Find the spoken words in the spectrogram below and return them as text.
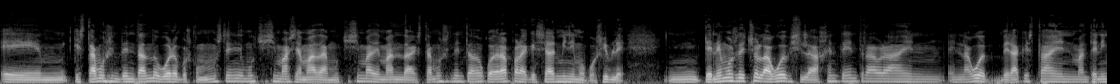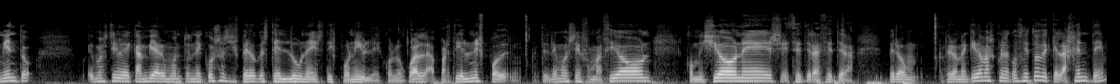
eh, que estamos intentando, bueno, pues como hemos tenido muchísimas llamadas, muchísima demanda, estamos intentando cuadrar para que sea el mínimo posible. Mm, tenemos, de hecho, la web, si la gente entra ahora en, en la web, verá que está en mantenimiento hemos tenido que cambiar un montón de cosas y espero que esté el lunes disponible, con lo cual a partir del lunes tendremos esa información, comisiones, etcétera, etcétera. Pero, pero me quedo más con el concepto de que la gente,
